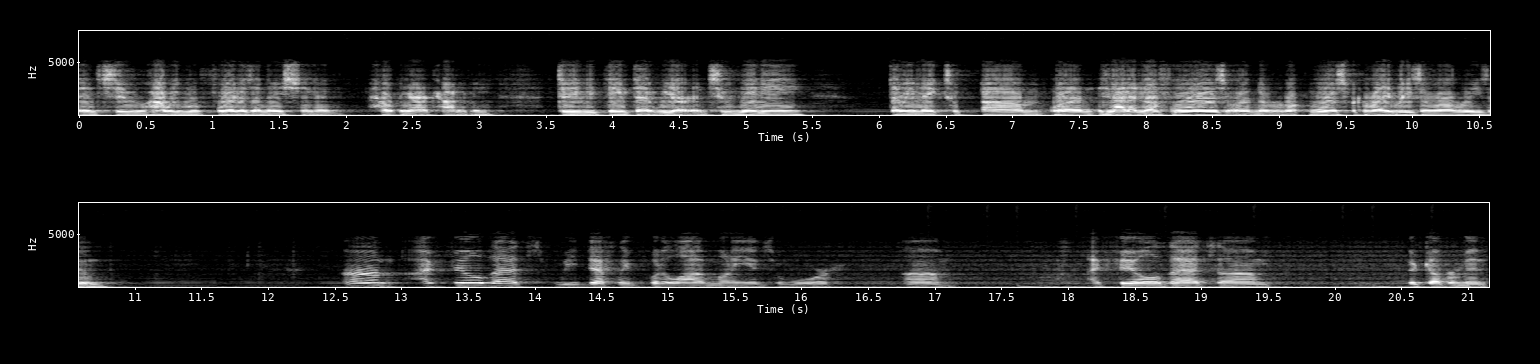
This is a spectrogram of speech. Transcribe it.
into how we move forward as a nation and helping our economy? Do we think that we are in too many? That we make, too, um, or not enough wars, or the wars for the right reason, or wrong reason? Um, I feel that we definitely put a lot of money into war. Um, I feel that um, the government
